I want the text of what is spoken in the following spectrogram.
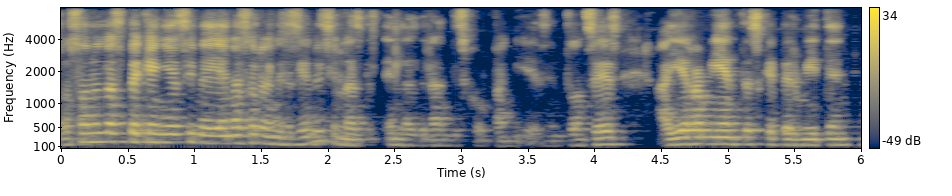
no son en las pequeñas y medianas organizaciones, sino en las grandes compañías. Entonces, hay herramientas que permiten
